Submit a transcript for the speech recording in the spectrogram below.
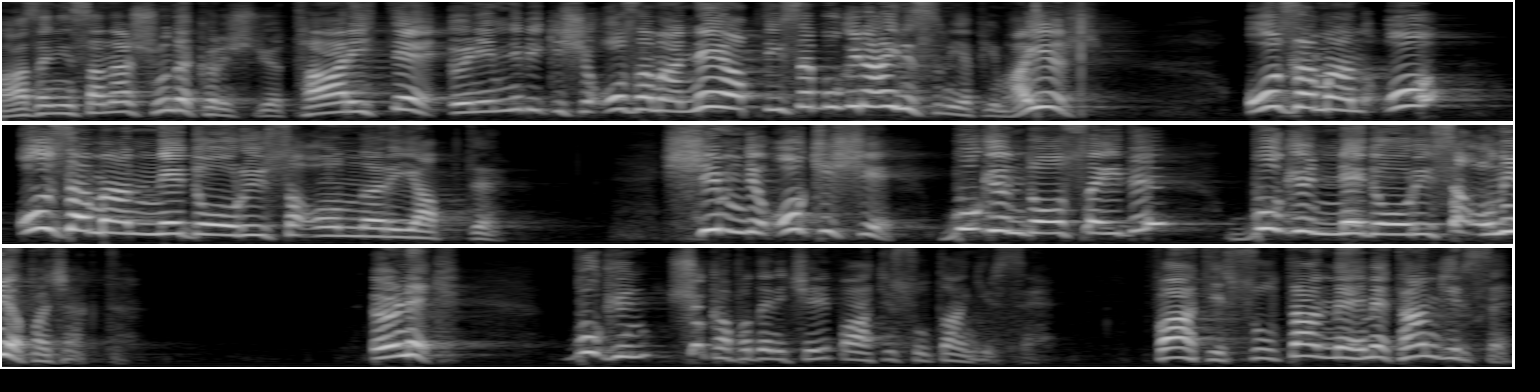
Bazen insanlar şunu da karıştırıyor. Tarihte önemli bir kişi o zaman ne yaptıysa bugün aynısını yapayım. Hayır. O zaman o, o zaman ne doğruysa onları yaptı. Şimdi o kişi bugün de olsaydı bugün ne doğruysa onu yapacaktı. Örnek. Bugün şu kapıdan içeri Fatih Sultan girse. Fatih Sultan Mehmet Han girse.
